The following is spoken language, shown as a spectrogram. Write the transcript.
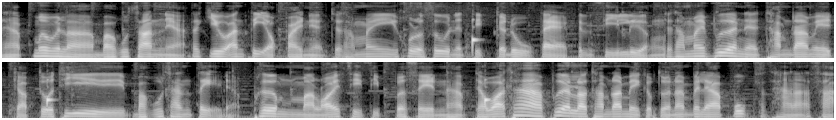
นะครับ เมื่อเวลาบาคุซันเนี่ยสกิลอันติออกไปเนี่ยจะทำให้คู่ต่อสู้เนี่ยติดกระดูกแตกเป็นสีเหลือง จะทำให้เพื่อนเนี่ยทำดาเมจกับตัวที่บาคุซันเตะเนี่ยเพิ่มมา 140%นะครับแต่ว่าถ้าเพื่อนเราทำดาเมจกับตัวนั้นไปแล้วปุ๊บสถานะสา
